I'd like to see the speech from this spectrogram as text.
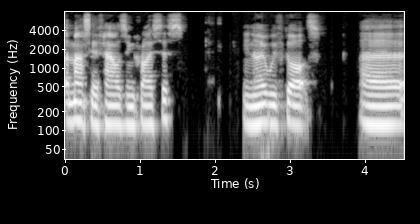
a massive housing crisis. You know, we've got uh,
